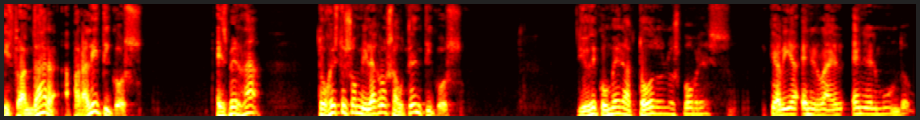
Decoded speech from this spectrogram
hizo andar a paralíticos. Es verdad, todos estos son milagros auténticos. Dio de comer a todos los pobres que había en Israel, en el mundo.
